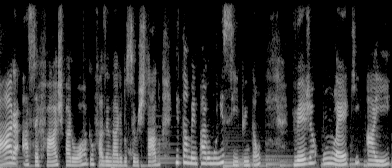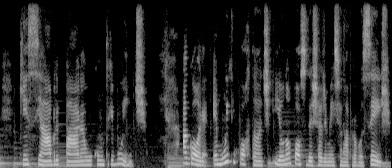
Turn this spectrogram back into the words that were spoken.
para a Cefaz, para o órgão fazendário do seu estado e também para o município. Então, veja um leque aí que se abre para o contribuinte. Agora, é muito importante e eu não posso deixar de mencionar para vocês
